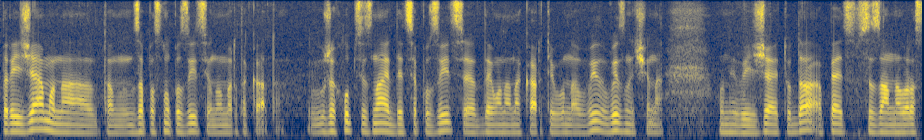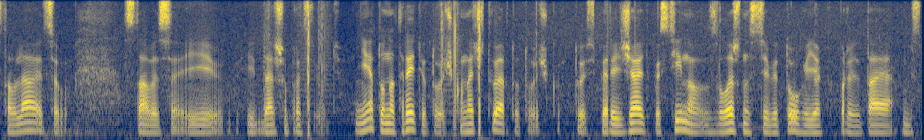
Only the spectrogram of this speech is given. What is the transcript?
переїжджаємо на там, запасну позицію номер така-то. Вже хлопці знають, де ця позиція, де вона на карті вона ви- визначена. Вони виїжджають туди, опять все заново розставляються, ставиться і, і далі працюють. Ні, то на третю точку, на четверту точку. Тобто переїжджають постійно, в залежності від того, як прилітає без-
